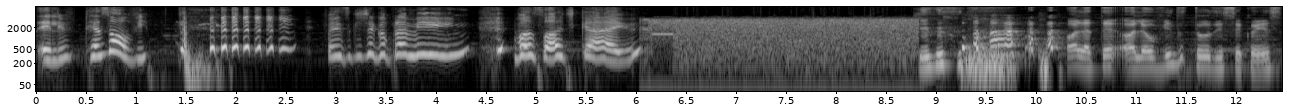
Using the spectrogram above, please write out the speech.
ele resolve. Foi isso que chegou para mim. Boa sorte, Caio. olha, te, olha, ouvindo tudo em sequência,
